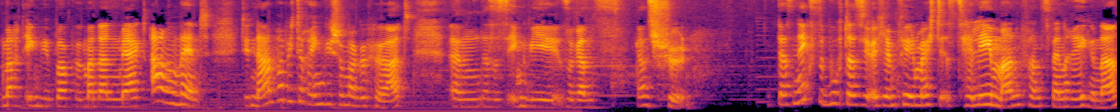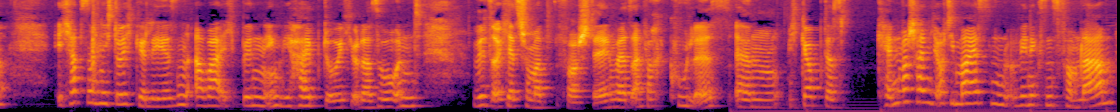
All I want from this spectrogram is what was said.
macht irgendwie Bock, wenn man dann merkt, ah Moment, den Namen habe ich doch irgendwie schon mal gehört. Ähm, das ist irgendwie so ganz, ganz schön. Das nächste Buch, das ich euch empfehlen möchte, ist Herr Lehmann von Sven Regener. Ich habe es noch nicht durchgelesen, aber ich bin irgendwie halb durch oder so und will es euch jetzt schon mal vorstellen, weil es einfach cool ist. Ähm, ich glaube, das kennen wahrscheinlich auch die meisten, wenigstens vom Namen.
